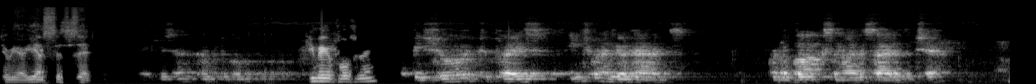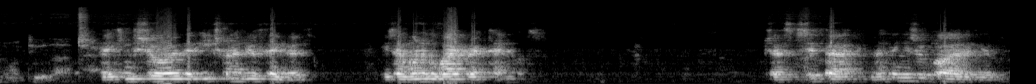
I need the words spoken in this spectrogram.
Here we are. Yes, this is it. Make yourself comfortable. Can you make it full screen? Be sure to place each one of your hands on a box on either side of the chair. How do I do that? Making sure that each one of your fingers is on one of the white rectangles. Just sit back. Nothing is required of you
